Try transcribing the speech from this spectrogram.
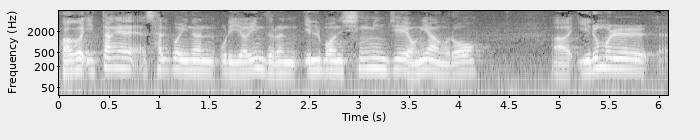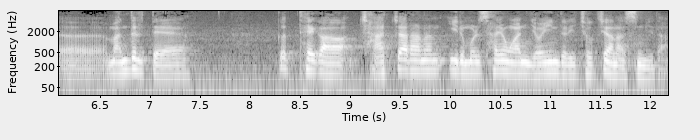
과거 이 땅에 살고 있는 우리 여인들은 일본 식민지의 영향으로 어, 이름을 어, 만들 때 끝에가 자자라는 이름을 사용한 여인들이 적지 않았습니다.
